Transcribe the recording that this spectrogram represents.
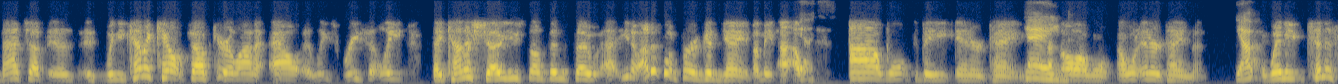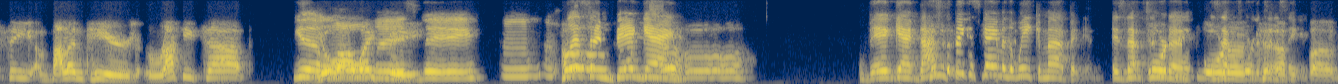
matchup is is when you kind of count South Carolina out, at least recently, they kind of show you something. So uh, you know, I just want for a good game. I mean, I, Yes. I I want to be entertained. That's all I want. I want entertainment. Yep. When you Tennessee Volunteers, Rocky Top. You'll, You'll always always be- be. Mhm. Listen, big game. Oh, Big game. That's the biggest game of the week, in my opinion. Is that Florida? Tennessee, is that Florida, Florida Tennessee? uh, uh,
